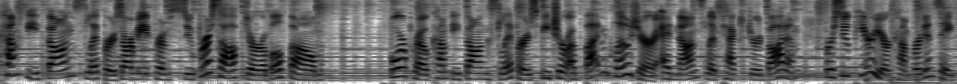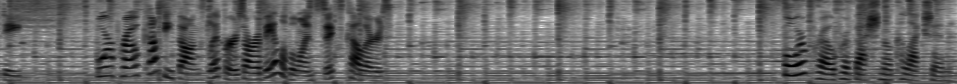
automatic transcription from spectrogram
Comfy Thong Slippers are made from super soft, durable foam. ForPro Comfy Thong Slippers feature a button closure and non slip textured bottom for superior comfort and safety. ForPro Comfy Thong Slippers are available in six colors. ForPro Professional Collection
